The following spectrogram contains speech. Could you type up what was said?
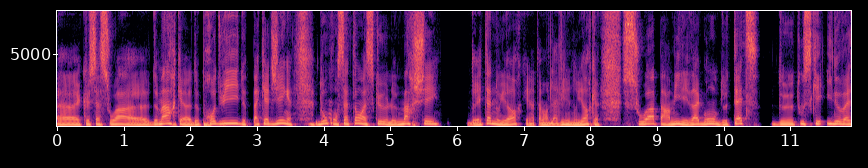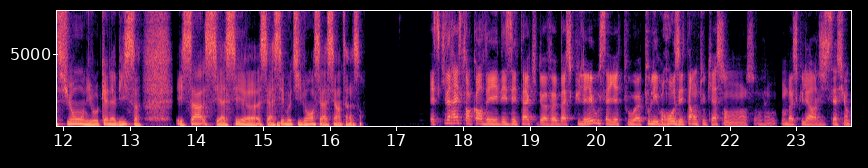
euh, que ça soit euh, de marques, de produits, de packaging. Donc, on s'attend à ce que le marché de l'État de New York, et notamment de la ville de New York, soit parmi les wagons de tête de tout ce qui est innovation au niveau cannabis. Et ça, c'est assez, euh, c'est assez motivant, c'est assez intéressant. Est-ce qu'il reste encore des, États qui doivent basculer ou ça y est, euh, tous les gros États en tout cas sont, ont basculé à la législation?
